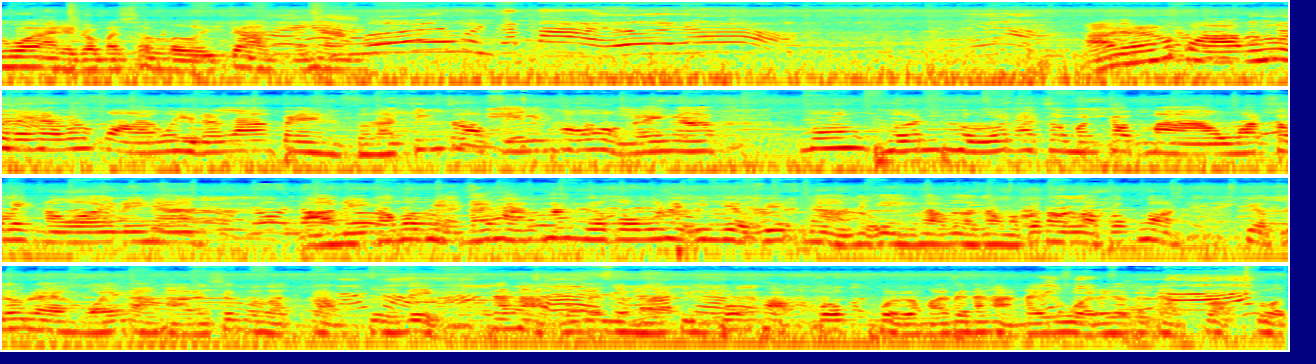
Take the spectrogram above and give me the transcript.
ด้วยอันนี้เรามาเฉลยกันนะฮะเฮ้ยเหมือนกระต่ายเลยอะอ่าด้านขวามือนะครับด้านขวามืออยู่ด้านล่างเป็นสุนัขจิ้งจอกสีทองนะครับ มองเพลินเพลินๆอาจจะเหมือนกับหมาวัดสกเล็กน้อยนะฮะอันนี้ก็พบเห็นได้ทางภาคเหนือของประเทศอินเดียเวียดนามนี่เองครับแล้วก็มันก็นอนหลับพักผ่อนเก็บเรี่ยวแรงไว้อาหารในช่วงเวลากลางคืนเด็กถ้าหากว่าไม่มีเนื้อกินพวกผักพวกผลไม้เป็นอาหารได้ด้วยนะครับเป็นการปรับตรวจ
